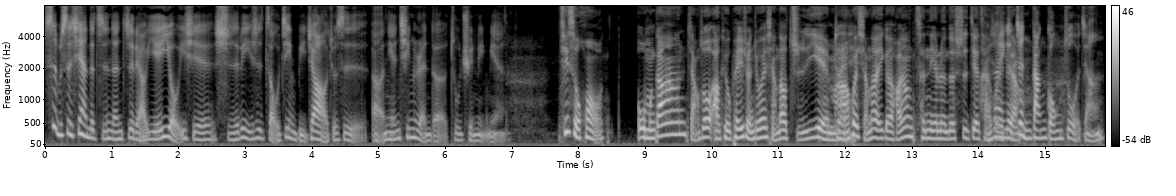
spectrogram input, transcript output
是不是现在的职能治疗也有一些实力是走进比较就是呃年轻人的族群里面？其实哈。我们刚刚讲说 occupation 就会想到职业嘛，会想到一个好像成年人的世界才会一个正当工作这样。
